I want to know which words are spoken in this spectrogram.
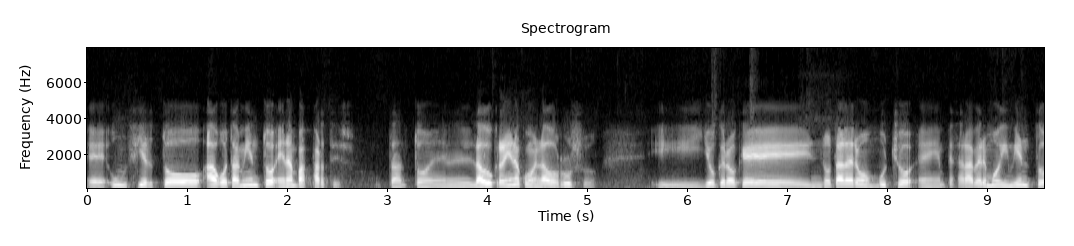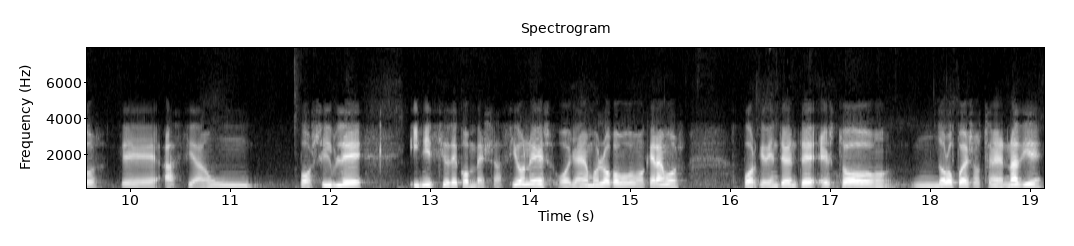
eh, un cierto agotamiento en ambas partes, tanto en el lado ucraniano como en el lado ruso. Y yo creo que no tardaremos mucho en empezar a ver movimientos eh, hacia un posible inicio de conversaciones, o llamémoslo como queramos, porque evidentemente esto no lo puede sostener nadie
